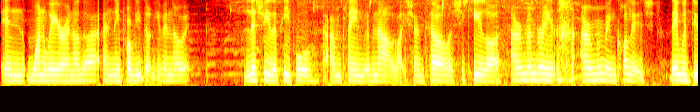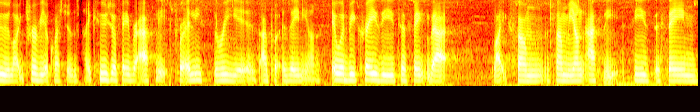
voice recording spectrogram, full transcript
in one way or another, and they probably don't even know it literally the people that I'm playing with now, like Chantel, Shaquila. I remember in, I remember in college, they would do like trivia questions, like who's your favorite athlete? For at least three years, I put Azania. It would be crazy to think that like some, some young athlete sees the same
